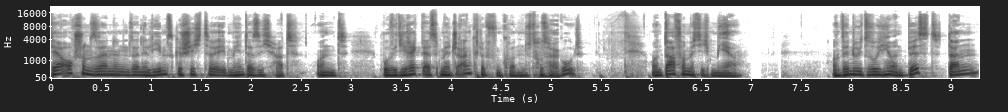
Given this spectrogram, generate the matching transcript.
der auch schon seine, seine Lebensgeschichte eben hinter sich hat und wo wir direkt als Mensch anknüpfen konnten. Total gut. Und davon möchte ich mehr. Und wenn du so jemand bist, dann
